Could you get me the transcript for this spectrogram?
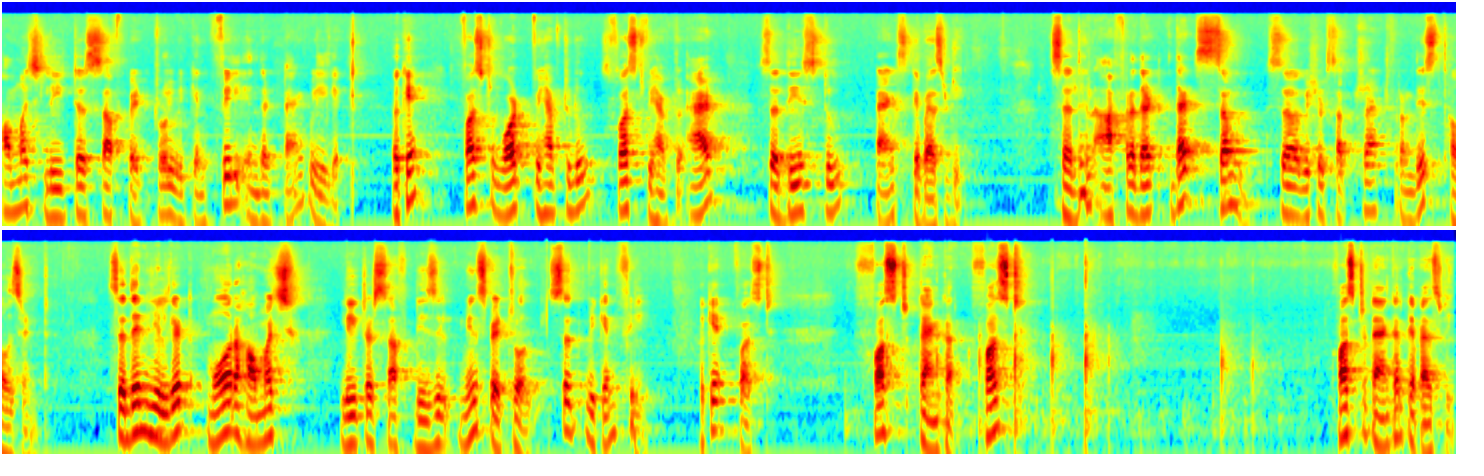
how much liters of petrol we can fill in the tank we will get. Okay. First what we have to do? First we have to add so these two tanks capacity. So, then after that that sum so we should subtract from this 1000. So, then you will get more how much liters of diesel means petrol. So, we can fill. Okay first. First tanker. First first tanker capacity.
